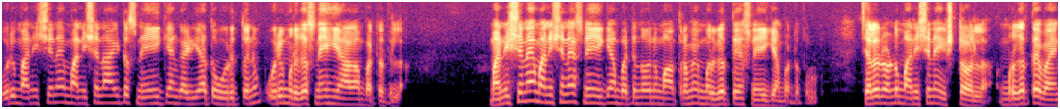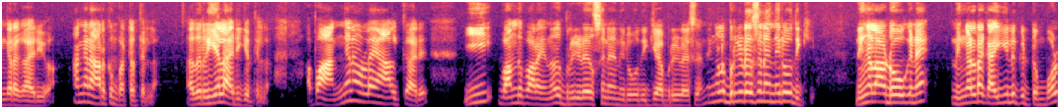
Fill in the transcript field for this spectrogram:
ഒരു മനുഷ്യനെ മനുഷ്യനായിട്ട് സ്നേഹിക്കാൻ കഴിയാത്ത ഒരുത്തനും ഒരു മൃഗസ്നേഹിയാകാൻ പറ്റത്തില്ല. മനുഷ്യനെ മനുഷ്യനെ സ്നേഹിക്കാൻ പറ്റുന്നവന് മാത്രമേ മൃഗത്തെ സ്നേഹിക്കാൻ പറ്റത്തുള്ളൂ. ചിലരുണ്ട് മനുഷ്യനെ ഇഷ്ടമല്ല മൃഗത്തെ ഭയങ്കര കാര്യമാണ് അങ്ങനെ ആർക്കും പറ്റത്തില്ല. അത് റിയൽ ആയിരിക്കത്തില്ല. അപ്പോൾ അങ്ങനെയുള്ള ആൾക്കാർ ഈ വന്ന് പറയുന്നത് ബ്രീഡേഴ്സിനെ നിരോധിക്കുക ബ്രീഡേഴ്സിനെ നിങ്ങൾ ബ്രീഡേഴ്സിനെ നിരോധിക്കുക നിങ്ങൾ ആ ഡോഗിനെ നിങ്ങളുടെ കയ്യിൽ കിട്ടുമ്പോൾ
